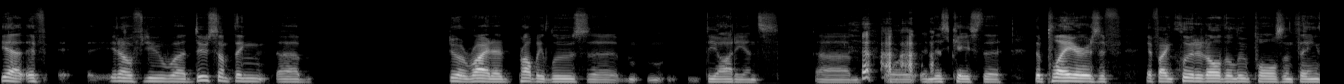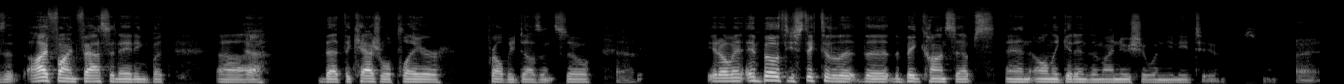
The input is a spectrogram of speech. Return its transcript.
yeah, if you know, if you uh, do something, uh, do it right, I'd probably lose uh, the audience, um, or in this case, the the players. If if I included all the loopholes and things that I find fascinating, but uh, yeah. that the casual player probably doesn't. So, yeah. you know, in, in, both, you stick to the, the the big concepts and only get into the minutia when you need to. So. Right.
